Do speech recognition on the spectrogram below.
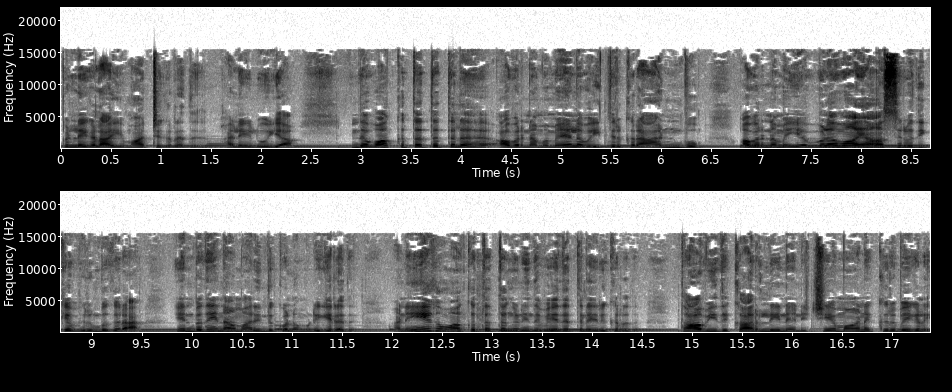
பிள்ளைகளாகி மாற்றுகிறது. ஹலே லூயா இந்த வாக்கு தத்தத்தில் அவர் நம்ம மேலே வைத்திருக்கிற அன்பும் அவர் நம்மை எவ்வளவாய் ஆசிர்வதிக்க விரும்புகிறார் என்பதை நாம் அறிந்து கொள்ள முடிகிறது. அநேக வாக்குத்தத்தங்கள் இந்த வேதத்தில் இருக்கிறது. தாவீதுக்கு அருளின நிச்சயமான கிருபைகளை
